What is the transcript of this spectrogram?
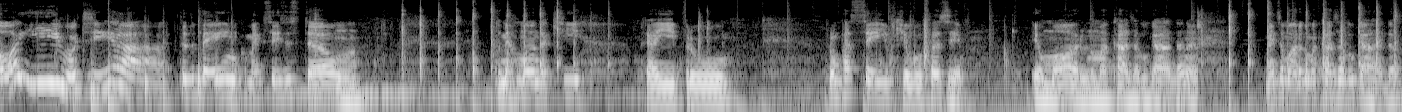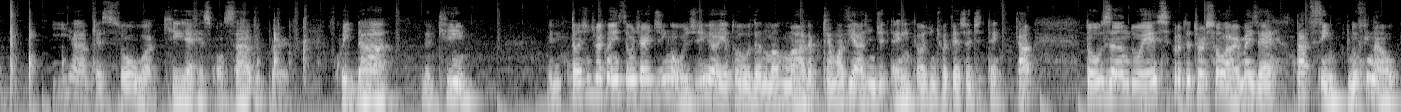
Oi, bom dia! Tudo bem? Como é que vocês estão? Tô me arrumando aqui pra ir pro, pra um passeio que eu vou fazer. Eu moro numa casa alugada, né? Mas eu moro numa casa alugada e a pessoa que é responsável por cuidar daqui então a gente vai conhecer um jardim hoje, aí eu tô dando uma arrumada porque é uma viagem de trem, então a gente vai viajar de trem, tá? Tô usando esse protetor solar, mas é, tá assim, no final.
